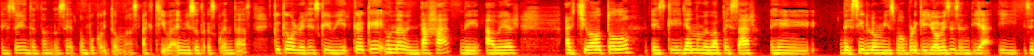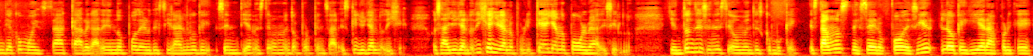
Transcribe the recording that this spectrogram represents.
estoy intentando ser un poquito más activa en mis otras cuentas. Creo que volveré a escribir. Creo que una ventaja de haber archivado todo es que ya no me va a pesar eh, decir lo mismo, porque yo a veces sentía y sentía como esa carga de no poder decir algo que sentía en este momento por pensar, es que yo ya lo dije, o sea, yo ya lo dije, yo ya lo publiqué, ya no puedo volver a decirlo. Y entonces en este momento es como que estamos de cero, puedo decir lo que quiera, porque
